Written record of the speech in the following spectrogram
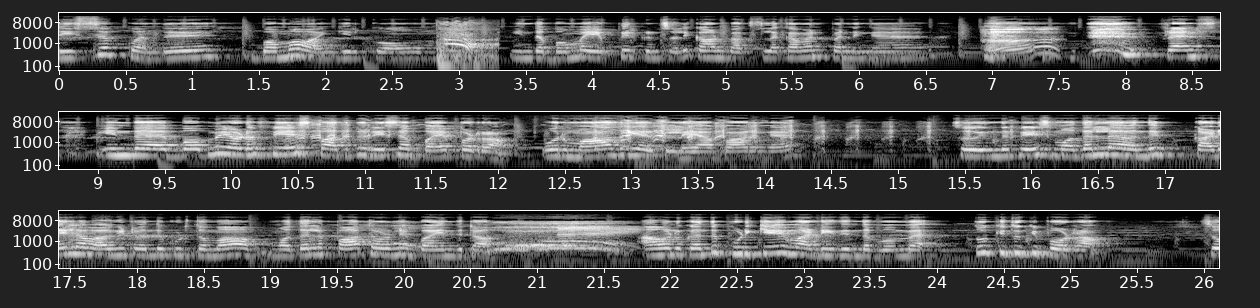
ரிஷப்க்கு வந்து பொம்மை வாங்கியிருக்கோம். இந்த பொம்மை எப்படி இருக்குன்னு சொல்லி கமெண்ட் பாக்ஸில் கமெண்ட் பண்ணுங்க. ஃப்ரெண்ட்ஸ் இந்த பொம்மையோட ஃபேஸ் பார்த்துட்டு ரிஷப் பயப்படுறான். ஒரு மாதிரியாக இருக்கு இல்லையா? பாருங்கள் ஸோ இந்த ஃபேஸ் முதல்ல வந்து கடையில் வாங்கிட்டு வந்து கொடுத்தோமா முதல்ல பார்த்த உடனே பயந்துட்டான் அவனுக்கு வந்து பிடிக்கவே மாட்டேங்குது இந்த பொம்மை. தூக்கி தூக்கி போடுறான். ஸோ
